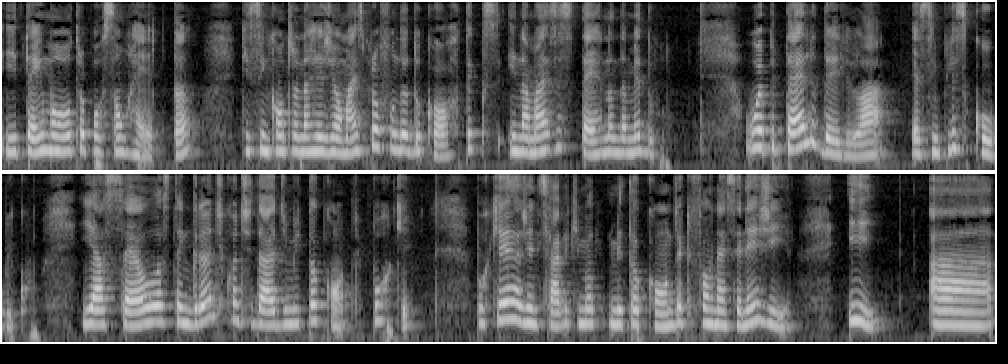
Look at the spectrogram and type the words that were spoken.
e tem uma outra porção reta que se encontra na região mais profunda do córtex e na mais externa da medula. O epitélio dele lá é simples cúbico e as células têm grande quantidade de mitocôndria. Por quê? Porque a gente sabe que mitocôndria que fornece energia e a,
